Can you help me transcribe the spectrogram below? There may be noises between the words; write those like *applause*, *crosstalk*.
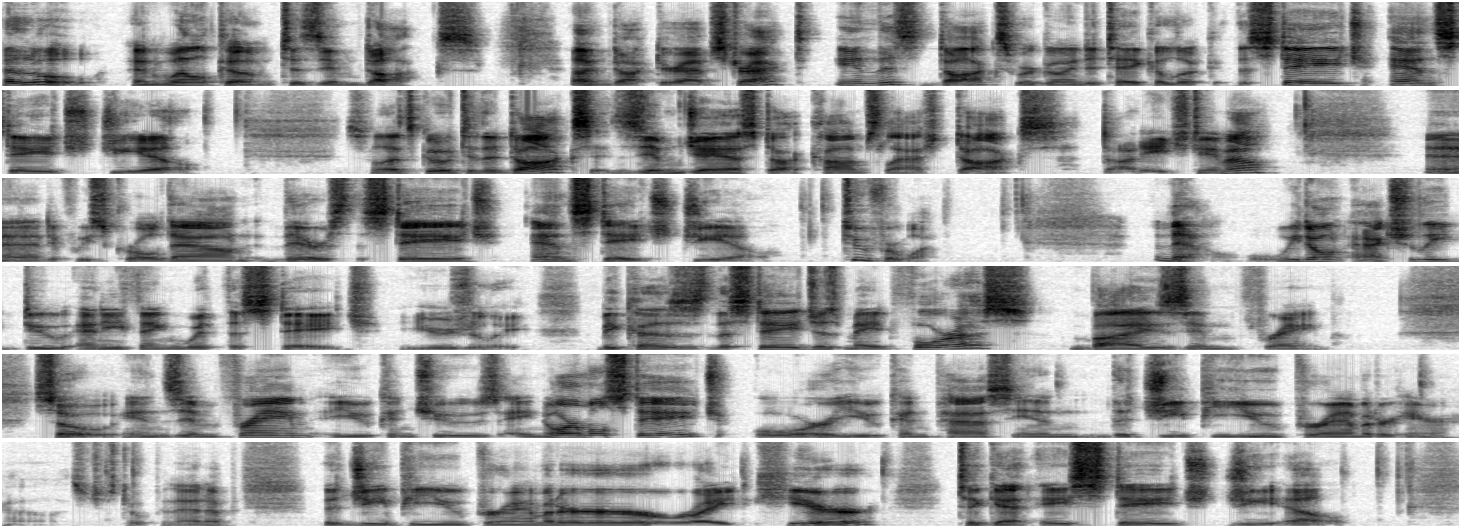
Hello and welcome to Zim Docs. I'm Dr. Abstract. In this docs we're going to take a look at the stage and stage GL. So let's go to the docs at zimjs.com slash docs.html and if we scroll down there's the stage and stage GL. Two for one. Now, we don't actually do anything with the stage, usually, because the stage is made for us by ZimFrame. So in ZimFrame, you can choose a normal stage, or you can pass in the GPU parameter here. Uh, let's just open that up. The GPU parameter right here to get a stage GL.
